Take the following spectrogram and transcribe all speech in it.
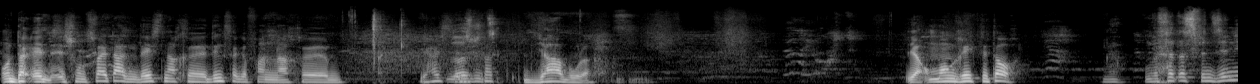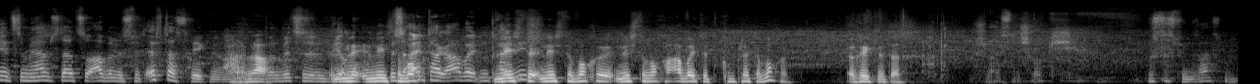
Und da, äh, schon zwei Tage, der ist nach äh, Dingster gefahren, nach, ähm, wie heißt die. Stadt? Ja, Bruder. Ja, und morgen regnet auch. Und was hat das für einen Sinn, jetzt im Herbst da zu arbeiten? Es wird öfters regnen. Ah, ne? ja. Dann willst du wie, nächste willst du Woche- einen Tag arbeiten, drei Nächste, nicht? nächste, Woche, nächste Woche arbeitet komplette Woche. Regnet das. Ich weiß nicht, Rocky. Was ist das für ein Gras, Mann?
